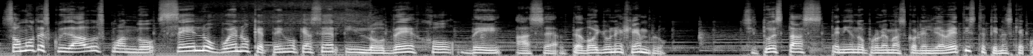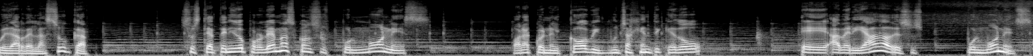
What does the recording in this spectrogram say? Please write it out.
Somos descuidados cuando sé lo bueno que tengo que hacer y lo dejo de hacer. Te doy un ejemplo. Si tú estás teniendo problemas con el diabetes, te tienes que cuidar del azúcar. Si usted ha tenido problemas con sus pulmones, ahora con el COVID, mucha gente quedó eh, averiada de sus pulmones,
